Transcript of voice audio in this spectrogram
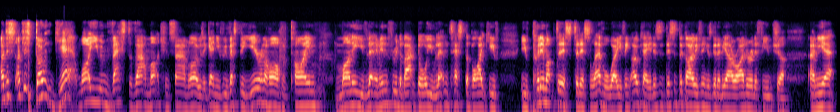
I just I just don't get why you invest that much in Sam Lowes. Again, you've invested a year and a half of time, money. You've let him in through the back door. You've let him test the bike. You've you've put him up to this to this level where you think, okay, this is this is the guy we think is going to be our rider in the future. And yet,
